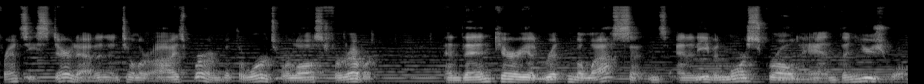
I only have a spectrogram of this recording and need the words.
Francie stared at it until her eyes burned, but the words were lost forever. And then Carrie had written the last sentence in an even more scrawled hand than usual.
